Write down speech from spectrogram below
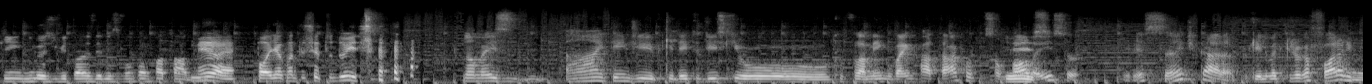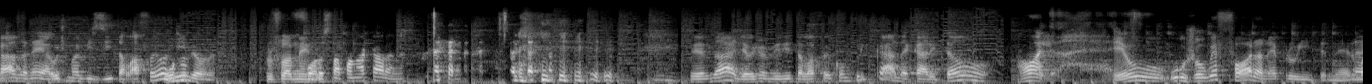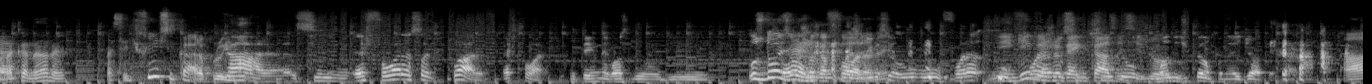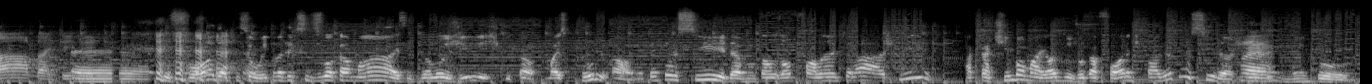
Que em números de vitórias deles vão estar empatados. Meu, é. Pode acontecer tudo isso. Não, mas. Ah, entendi. Porque daí tu diz que o, que o Flamengo vai empatar contra o São Paulo, é isso. é isso? Interessante, cara. Porque ele vai ter que jogar fora de é. casa, né? A última visita lá foi horrível, né? Pro Flamengo. Fora os tapas na cara, né? Verdade, a última visita lá foi complicada, cara. Então, olha, eu, o jogo é fora, né, pro Inter, né? No é. Maracanã, né? Vai ser difícil, cara, pro Inter. Cara, assim, é fora, só. Claro, é fora. Tem um negócio de. de... Os dois é, vão jogar fora. Né? Assim, o, o, fora, Ninguém o vai jogar em casa esse jogo. Mando de campo, né, idiota? ah, tá, entendi. É, o foda é que o Inter vai ter que se deslocar mais, tem que ter logística e tal. Mas por. Ah, não tem torcida, vão estar os alto-falantes lá. Acho que a catimba maior do jogo fora de casa é a torcida. Acho é. que tem muito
